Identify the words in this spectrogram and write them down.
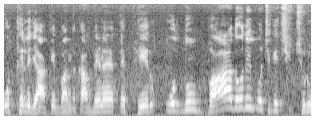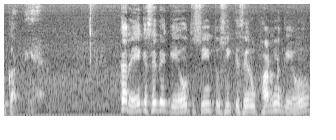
ਉੱਥੇ ਲਿਜਾ ਕੇ ਬੰਦ ਕਰ ਦੇਣਾ ਹੈ ਤੇ ਫਿਰ ਉਦੋਂ ਬਾਅਦ ਉਹਦੀ ਪੁੱਛਗਿੱਛ ਸ਼ੁਰੂ ਕਰਨੀ ਹੈ। ਘਰੇ ਕਿਸੇ ਦੇ ਗਏ ਹੋ ਤੁਸੀਂ ਤੁਸੀਂ ਕਿਸੇ ਨੂੰ ਫੜਨ ਗਏ ਹੋ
